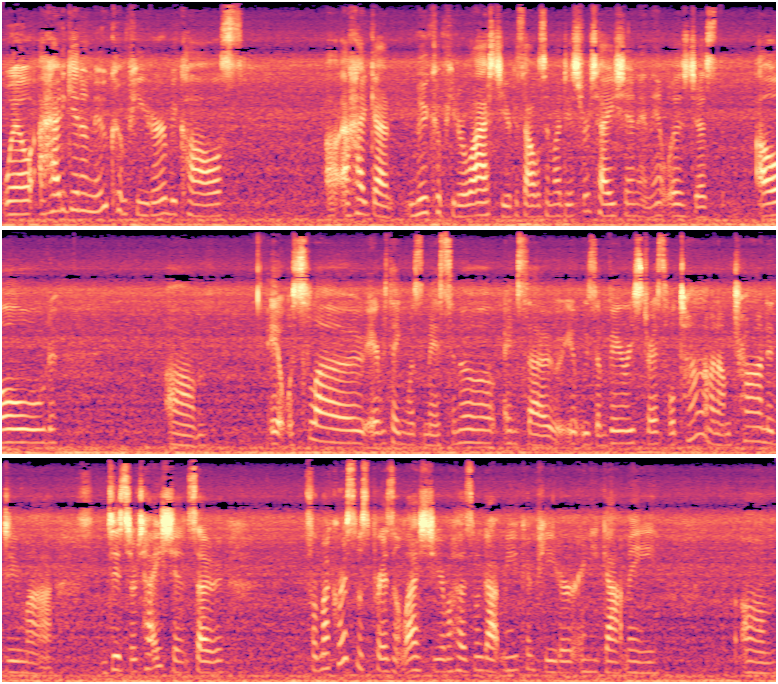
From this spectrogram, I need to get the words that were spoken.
Well, I had to get a new computer because uh, I had got a new computer last year because I was in my dissertation and it was just old. Um, it was slow, everything was messing up, and so it was a very stressful time. And I'm trying to do my dissertation. So for my Christmas present last year, my husband got me a computer and he got me um,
